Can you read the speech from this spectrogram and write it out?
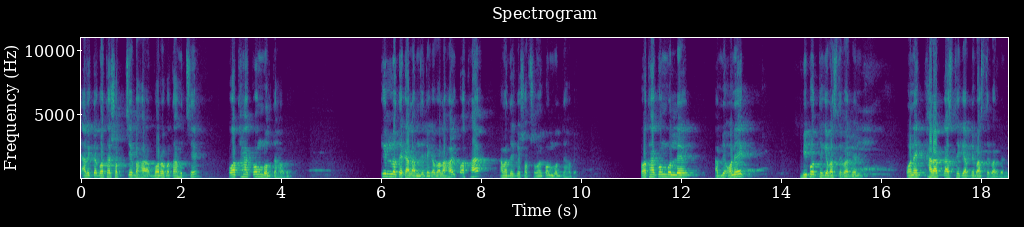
আরেকটা কথা, সবচেয়ে বড় কথা হচ্ছে, কথা কম বলতে হবে। কিল্লতে কালাম যেটাকে বলা হয়, কথা আমাদেরকে সবসময় কম বলতে হবে। কথা কম বললে আপনি অনেক বিপদ থেকে বাঁচতে পারবেন। অনেক খারাপ কাজ থেকে আপনি বাঁচতে পারবেন।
